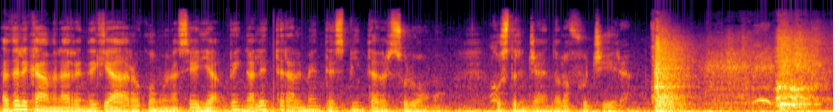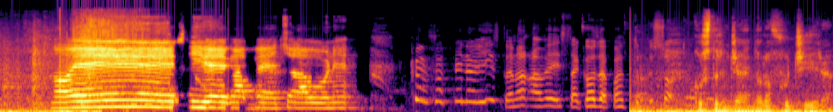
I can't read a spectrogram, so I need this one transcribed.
La telecamera rende chiaro come una sedia venga letteralmente spinta verso l'uomo, costringendolo a fuggire. No, eh, sì, eh, vabbè, ciaone. Cosa ho appena visto? Non avevi sta cosa quattro... So, Costringendolo a fuggire.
